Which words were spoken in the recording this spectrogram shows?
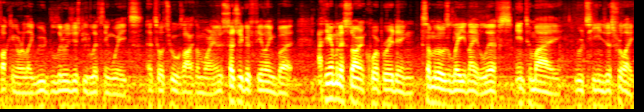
fucking or like we would literally just be lifting weights until two o'clock in the morning. It was such a good feeling, but I think I'm gonna start incorporating some of those late night lifts into my routine just for like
